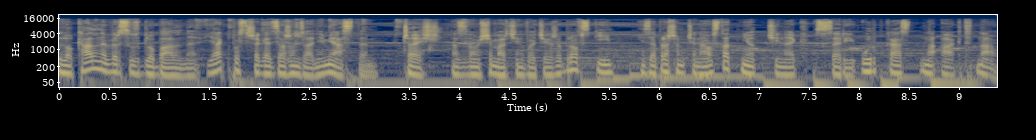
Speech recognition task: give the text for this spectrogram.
Lokalne versus globalne. Jak postrzegać zarządzanie miastem? Cześć, nazywam się Marcin Wojciech Żebrowski i zapraszam Cię na ostatni odcinek z serii Urbcast na Act Now.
